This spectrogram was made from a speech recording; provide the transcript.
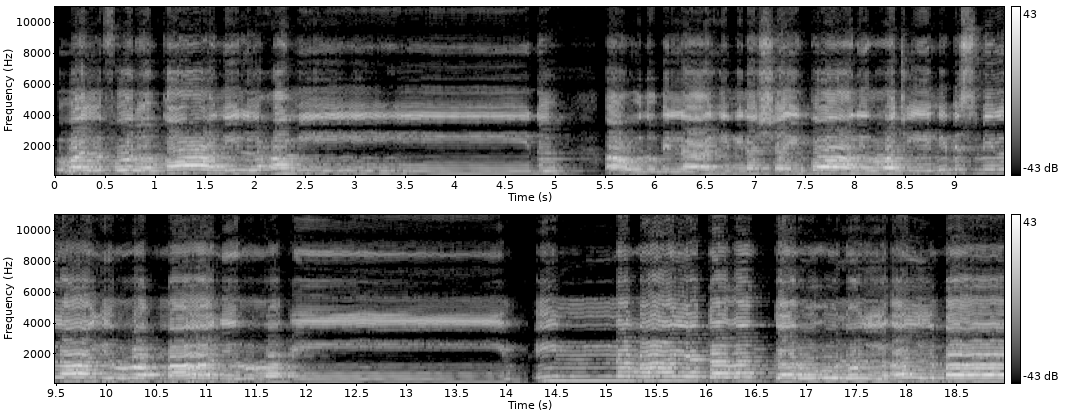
والفرقان الحميد. أعوذ بالله من الشيطان الرجيم. بسم الله الرحمن الرحيم. إنما يتذكر أولو الألباب.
